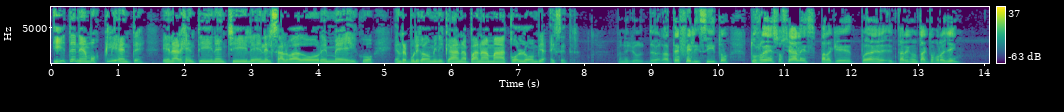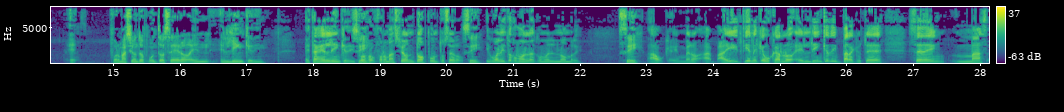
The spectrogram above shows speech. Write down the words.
Y tenemos clientes en Argentina, en Chile, en El Salvador, en México, en República Dominicana, Panamá, Colombia, etcétera. Bueno, yo de verdad te felicito. ¿Tus redes sociales para que puedan estar en contacto por allí? Eh, formación 2.0 en, en, LinkedIn. Están en LinkedIn, Formación 2.0. Sí. Igualito como, como el nombre. Sí. Ah, ok. Bueno, ahí tienen que buscarlo en LinkedIn para que ustedes se den más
